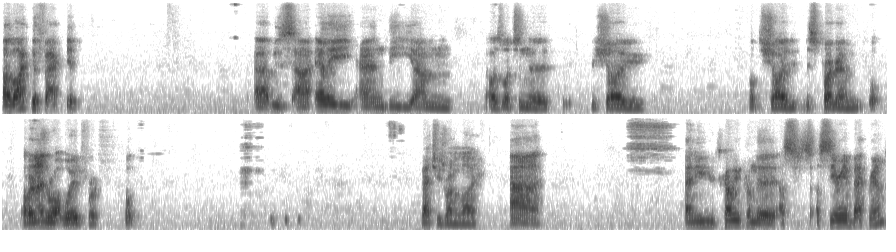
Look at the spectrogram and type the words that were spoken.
I like the fact that Uh, it was uh, Ellie and the. Um, I was watching the the show. Not the show. This program. I don't know the right word for it. Oh. Battery's running low. Uh, and he was coming from the Assyrian background,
